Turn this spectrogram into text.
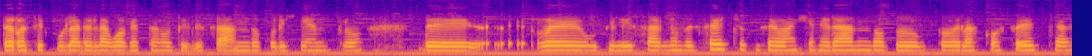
de recircular el agua que están utilizando, por ejemplo, de reutilizar los desechos que se van generando producto de las cosechas,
